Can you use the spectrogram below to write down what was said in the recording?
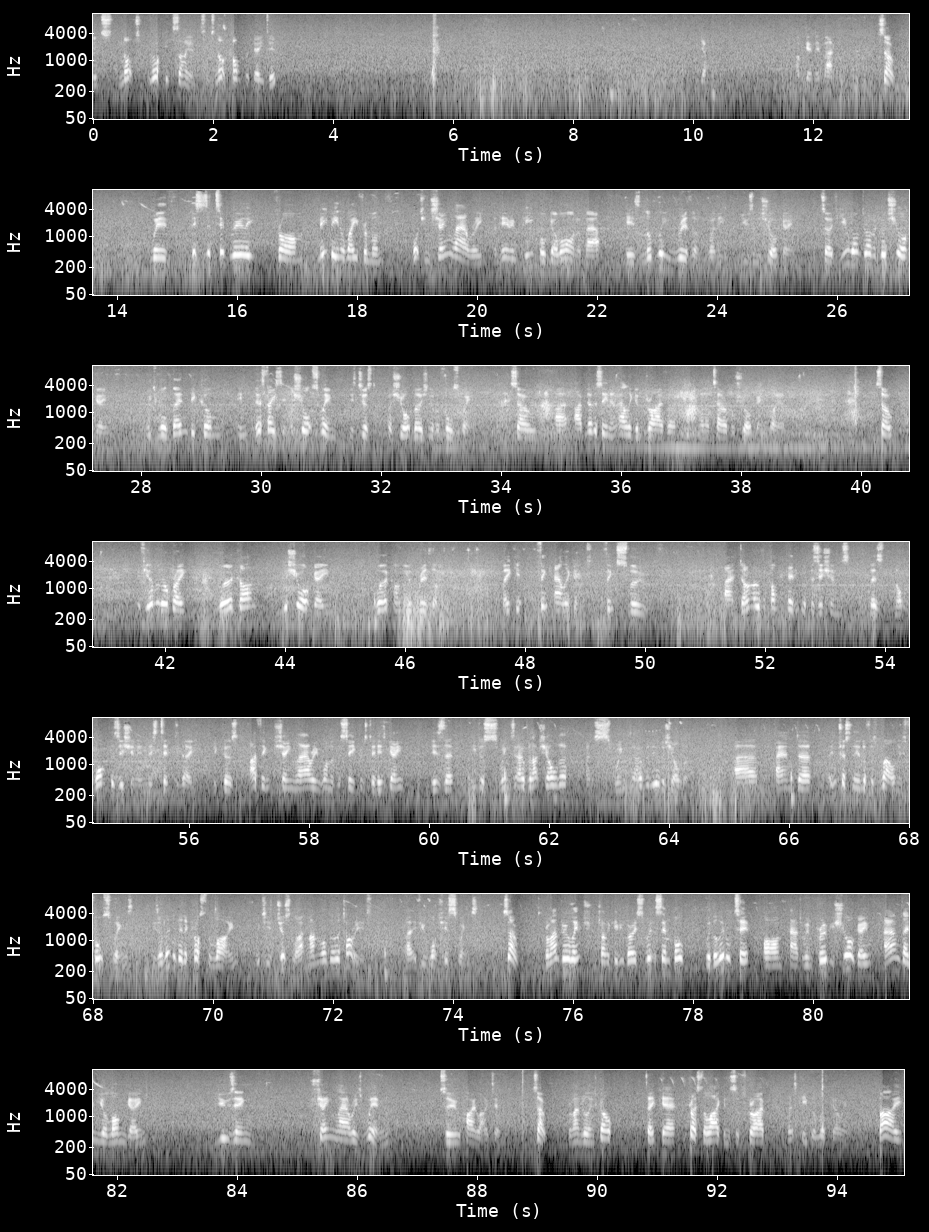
It's not rocket science, it's not complicated. Yep, I'm getting it back. So, with this is a tip really from me being away for a month, watching Shane Lowry and hearing people go on about his lovely rhythm when he's using the short game. So if you want to have a good short game, which will then become, in, let's face it, a short swing is just a short version of a full swing. So uh, I've never seen an elegant driver and a terrible short game player. So if you have a little break, work on your short game, work on your rhythm, make it, think elegant, think smooth, and don't overcomplicate it with positions there's not one position in this tip today because I think Shane Lowry, one of the secrets to his game is that he just swings over that shoulder and swings over the other shoulder. Uh, and uh, interestingly enough as well, in his full swings, he's a little bit across the line, which is just like Manuel de la Torre is, uh, if you watch his swings. So, from Andrew Linch, trying to keep it very simple, with a little tip on how to improve your short game and then your long game using Shane Lowry's win to highlight it. So, from Andrew Linch Golf, take care, press the like and subscribe, let's keep the love going. Bye!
